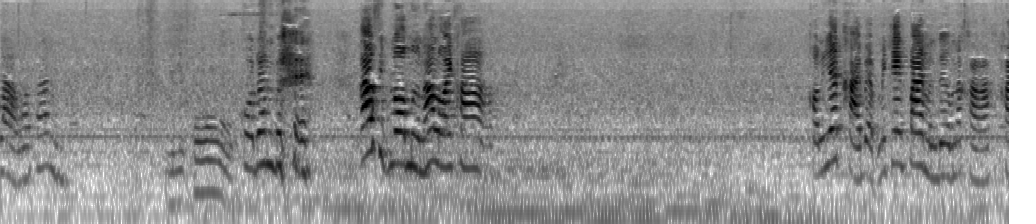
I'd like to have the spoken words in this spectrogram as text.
หลาวาสั้นมินิโคโคเดนเบร 90 โล 1,500 ค่ะ ขออนุญาตขายแบบไม่แจ้งป้ายเหมือนเดิมนะคะ ใคร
